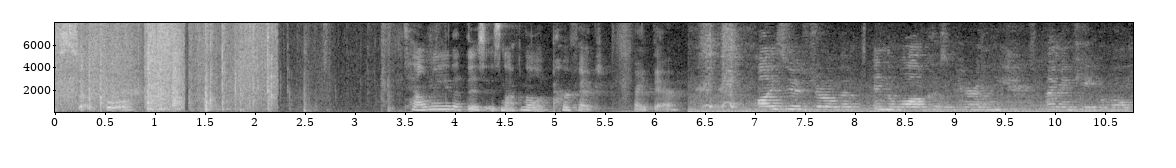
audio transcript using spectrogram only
So cool. Tell me that this is not gonna look perfect right there. All I used to do is drill them in the wall because apparently I'm incapable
